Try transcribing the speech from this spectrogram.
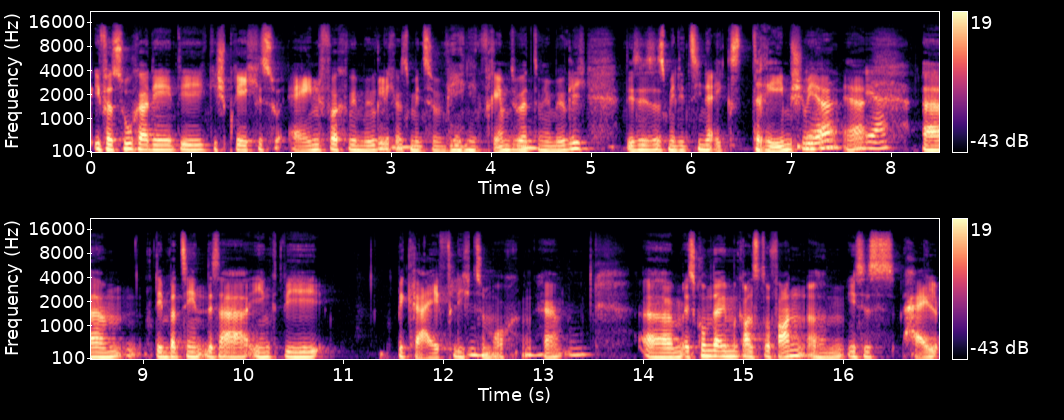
ich versuche auch die, die Gespräche so einfach wie möglich, also mit so wenig Fremdwörtern wie möglich. Das ist als Mediziner extrem schwer, ja, ja. Ähm, dem Patienten das auch irgendwie begreiflich mhm. zu machen. Mhm. Ja. Mhm. Ähm, es kommt auch immer ganz darauf an, ähm, ist es heil,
